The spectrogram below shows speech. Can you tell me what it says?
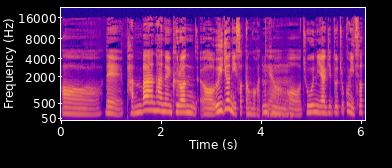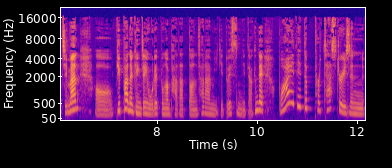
어, 네. 반반하는 그런 어, 의견이 있었던 것 같아요. Mm-hmm. 어, 좋은 이야기도 조금 있었지만 어, 비판을 굉장히 오랫동안 받았던 사람이기도 했습니다. 근데 why did the protesters in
